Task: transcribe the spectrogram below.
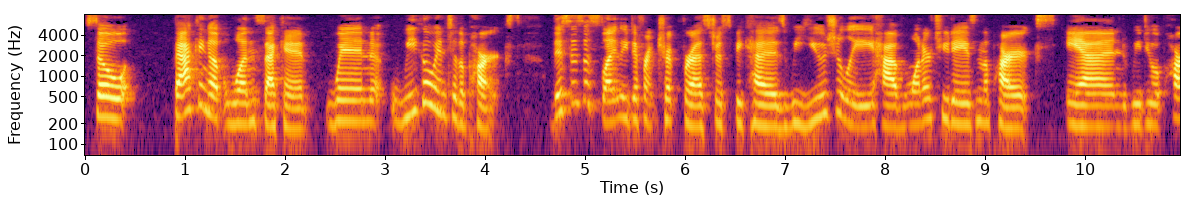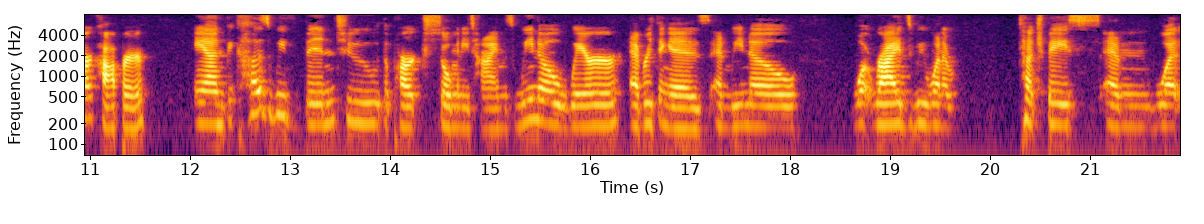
So, backing up one second, when we go into the parks, this is a slightly different trip for us just because we usually have one or two days in the parks and we do a park hopper. And because we've been to the parks so many times, we know where everything is and we know what rides we want to touch base and what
